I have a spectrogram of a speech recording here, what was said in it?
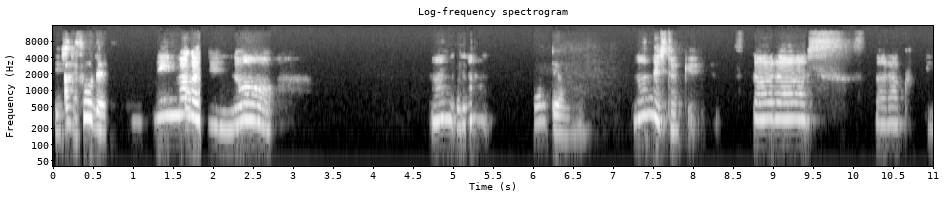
でしたあそうです。 Laine Magazine の、なん、なん、なんて読むの？なんでしたっけ？スタラ、スタラクティ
